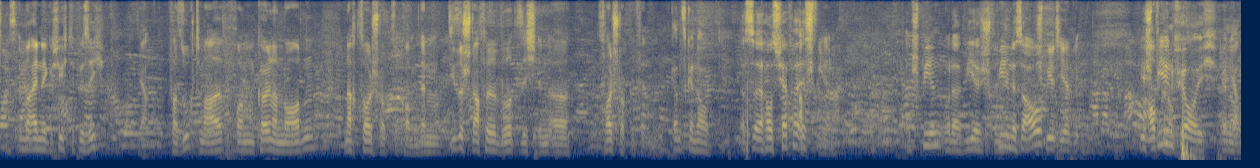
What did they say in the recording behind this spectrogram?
Das ist immer eine Geschichte für sich. Ja, versucht mal vom Kölner Norden nach Zollstock zu kommen, denn diese Staffel wird sich in äh, Zollstock befinden. Ganz genau. Das äh, Haus Schäffer ist Spielen. am Spielen oder wir spielen es auf. Spielt hier Wir spielen für euch. Genau. ja,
